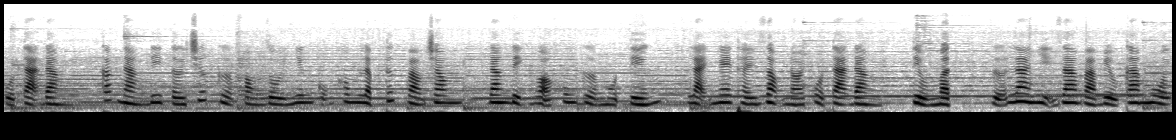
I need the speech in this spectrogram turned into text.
của tạ đằng. Các nàng đi tới trước cửa phòng rồi nhưng cũng không lập tức vào trong. Đang định gõ khung cửa một tiếng. Lại nghe thấy giọng nói của tạ đằng. Tiểu mật, giữa la nhị ra và biểu ca muội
